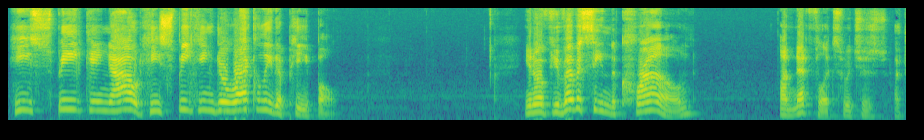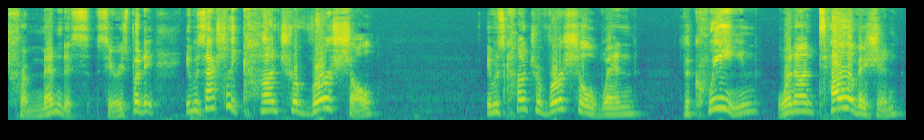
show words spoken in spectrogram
He's speaking out. He's speaking directly to people. You know, if you've ever seen The Crown, on Netflix, which is a tremendous series, but it, it was actually controversial. It was controversial when the Queen went on television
